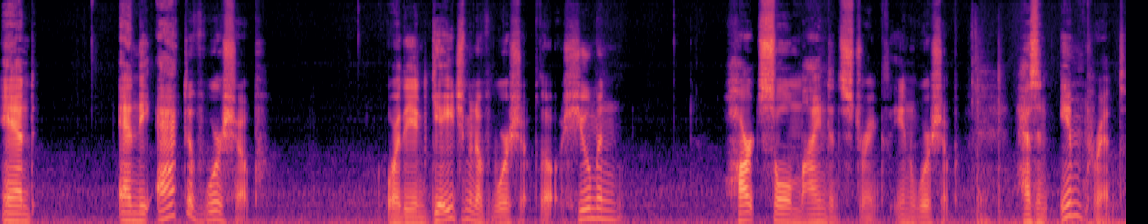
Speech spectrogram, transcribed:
And and the act of worship or the engagement of worship, the human heart, soul, mind, and strength in worship has an imprint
